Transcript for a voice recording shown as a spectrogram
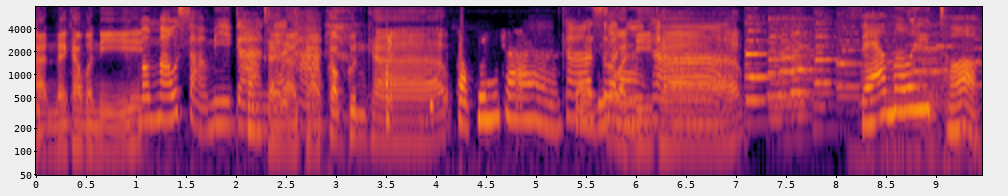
กันนะครับ วันนี้มาเมาส์สามีกันใช่แล้วครับ ขอบคุณครับขอบคุณค่ะค่ะสวัสดีครับ Family Talk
